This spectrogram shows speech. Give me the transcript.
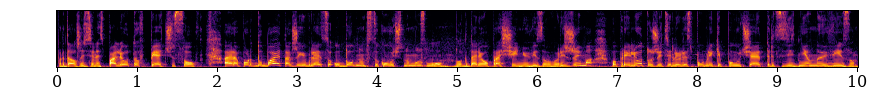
Продолжительность полетов 5 часов. Аэропорт Дубая также является удобным стыковочным узлом. Благодаря упрощению визового режима по прилету жители республики получают 30-дневную визу.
